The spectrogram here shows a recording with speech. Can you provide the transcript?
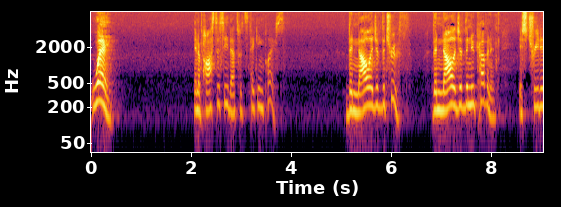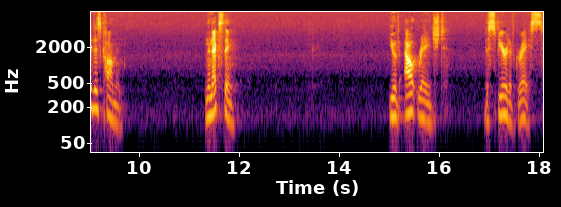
way. In apostasy, that's what's taking place. The knowledge of the truth, the knowledge of the new covenant is treated as common. And the next thing, you have outraged the spirit of grace.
